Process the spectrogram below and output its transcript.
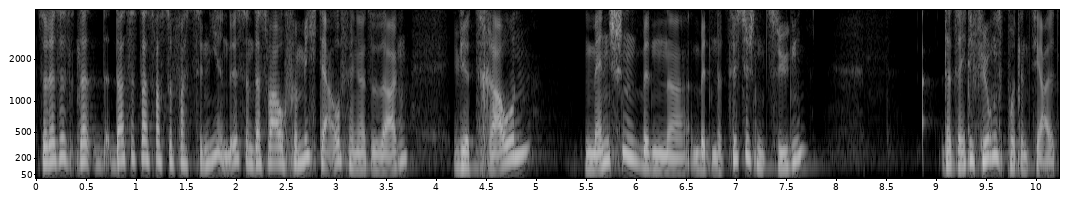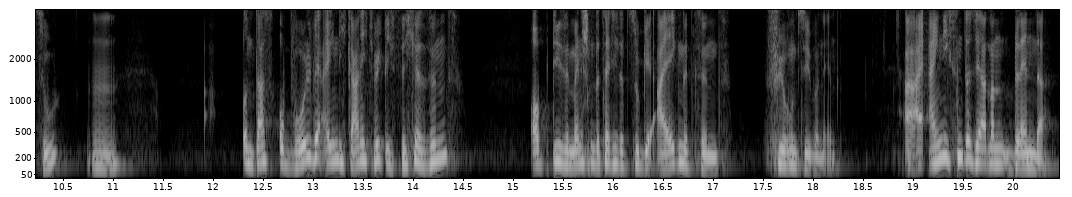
So, das ist, das, das ist das, was so faszinierend ist. Und das war auch für mich der Aufhänger zu sagen, wir trauen Menschen mit, einer, mit narzisstischen Zügen tatsächlich Führungspotenzial zu. Mhm. Und das, obwohl wir eigentlich gar nicht wirklich sicher sind, ob diese Menschen tatsächlich dazu geeignet sind, Führung zu übernehmen. Äh, Eigentlich sind das ja dann Blender.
